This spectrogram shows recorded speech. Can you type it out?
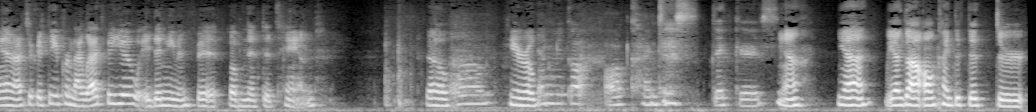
And as you can see from that last video, it didn't even fit Loveness's hand. So, Um, here, and we got all kinds of stickers. yeah, yeah, we got all kinds of sticker,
